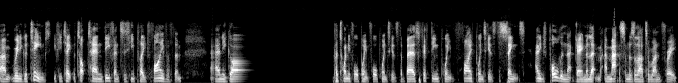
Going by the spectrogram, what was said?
um, really good teams. If you take the top 10 defenses, he played five of them, and he got per 24.4 points against the Bears, 15.5 points against the Saints, and he was pulled in that game and let and Mattison was allowed to run free.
